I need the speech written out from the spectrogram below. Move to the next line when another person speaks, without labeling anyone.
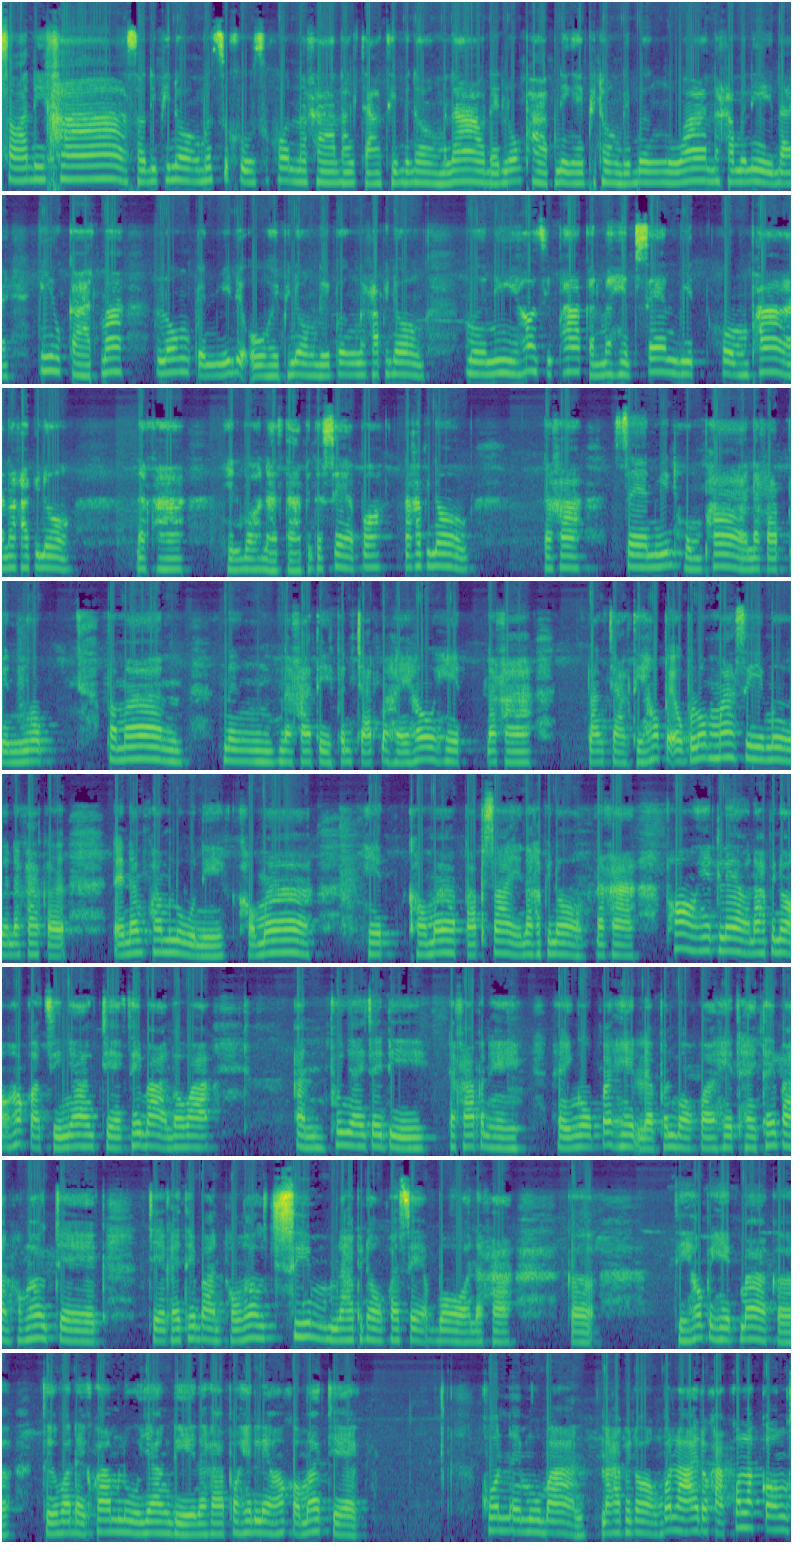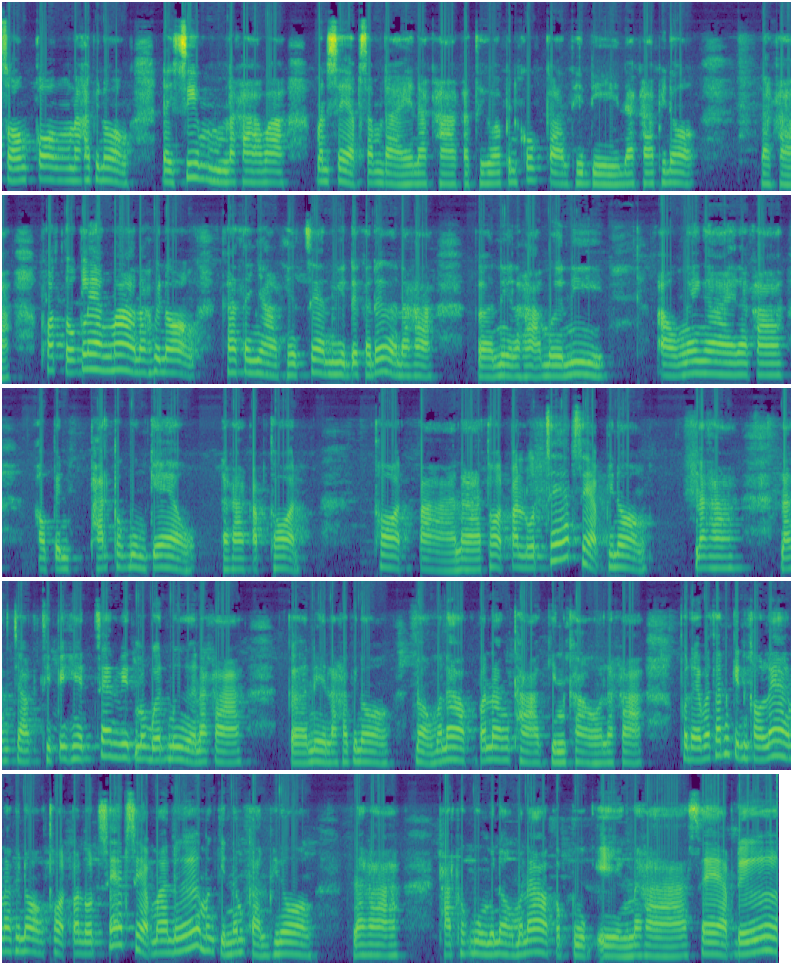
สวัสดีค่ะ สวัสดีพี่น้องเบิดสุขุสุคนนะคะ หลังจากที่พี่น้องมะนาวได้ลงภาพนี่ไงพี่น้องได้เบิ่งเมื่อวานนะคะมื้อนี้ได้มีโอกาสมาลงเป็นวิดีโอให้พี่น้องได้เบิ่งนะคะ พี่น้องมื้อนี้เฮาสิพากันมาเฮ็ดแซนด์วิชห่มผ้านะคะ พี่น้องนะคะ เห็นบ่หน้าตาเป็นตาแซ่บบ่นะคะ พี่น้องนะคะแซนด์วิชห่มผ้านะคะ เป็นงบประมาณหนึ่งนะคะที่เพิ่นจัดมาให้เฮาเฮ็ดนะคะ หลังจากที่เฮาไปอบรมมา4มื้อนะคะ ก็ได้นำความรู้นี้เข้ามาเฮ็ดเข้ามาปรับใช้นะคะพี่น้องนะคะพ่อเฮ็ดแล้วนะคะพี่น้องเฮาก็สิย่างแจกไทบ้านเพราะว่า อันผู้ใหญ่ใจดีนะคะเพิ่นให้ให้งบมาเฮ็ดแล้วเพิ่นบอกว่าเฮ็ดให้ไทบ้านของเฮาแจก แจกให้ไทบ้านของเฮาชิมนะะพี่น้องว่าแซ่บบ่นะคะก็ที่เฮาไปเฮ็ดมาก็ถือว่าได้ความรู้อย่างดีนะคะพอเฮ็ดแล้วเฮาก็มาแจก คนในหมู่บ้านนะคะ พี่น้องบ่หลายดอกค่ะคนละกองสองกองนะคะ พี่น้องได้ชิมนะคะว่ามันแซ่บส่ำใดนะคะก็ถือว่าเป็นโครงการที่ดีนะคะ พี่น้องนะคะพอตกแรงมากนะคะพี่น้องก็แต่อยากเฮ็ดแซนด์วิชเดอค่ะเด้อนะคะก็นี่แหละค่ะมือนี้เอาง่าย ๆนะคะ เอาเป็นผัดผักบุ้งแก้วนะคะ กับทอดทอดปลานะทอดปลารสแซ่บๆพี่น้องนะคะ หลังจากที่ไปเฮ็ดแซนด์วิชมาเบิดมือนะคะ ก็นี่ล่ะค่ะพี่น้องน้องมะนาวมานั่งทากินเขานะคะผู้ใดว่าท่านกินเขาแลงนะพี่น้องถอดปลารสแซ่บๆมาเลยมากินน้ำกันพี่น้องนะคะผัดผักบุ้งพี่น้องมะนาวกับปลูกเองนะคะแซ่บเด้อ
